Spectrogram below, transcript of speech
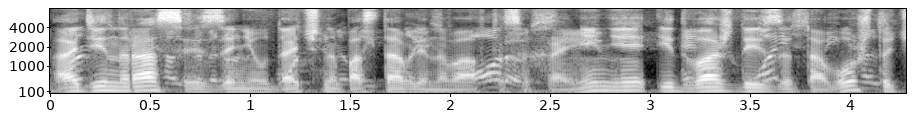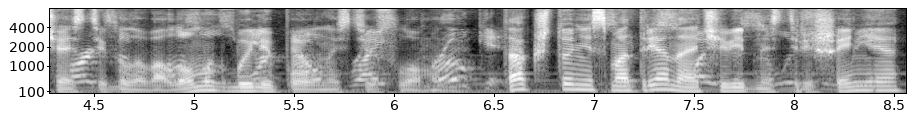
Один раз из-за неудачно поставленного автосохранения и дважды из-за того, что части головоломок были полностью сломаны. Так что, несмотря на очевидность решения,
